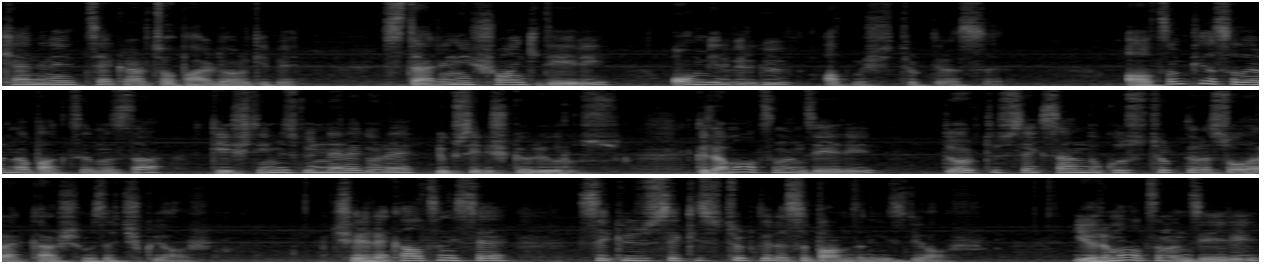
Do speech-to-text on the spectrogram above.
kendini tekrar toparlıyor gibi. Sterlinin şu anki değeri 11,60 Türk lirası. Altın piyasalarına baktığımızda geçtiğimiz günlere göre yükseliş görüyoruz. Gram altının değeri 489 Türk lirası olarak karşımıza çıkıyor. Çeyrek altın ise 808 Türk lirası bandını izliyor. Yarım altının değeri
